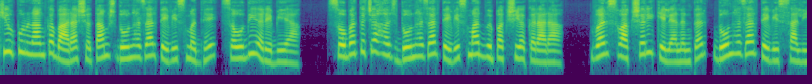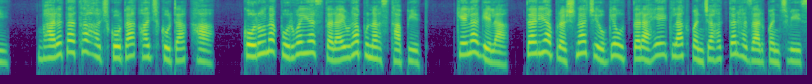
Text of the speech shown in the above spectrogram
क्यू पूर्णांक बारा शतांश दोन हजार तेवीसमध्ये सौदी अरेबिया. सोबतच्या हज दोन हजार तेवीसमा द्विपक्षीय करारा. वर स्वाक्षरी केल्यानंतर दोन हजार तेवीस साली भारतात हजकोटा हजकोटा हा कोरोना पूर्व या स्तराएवढा पुन्हा स्थापित केला गेला. तर या प्रश्नाचे योग्य उत्तर आहे एक लाख पंचाहत्तर हजार पंचवीस.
